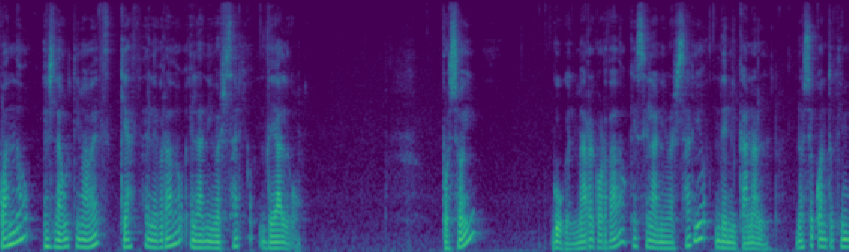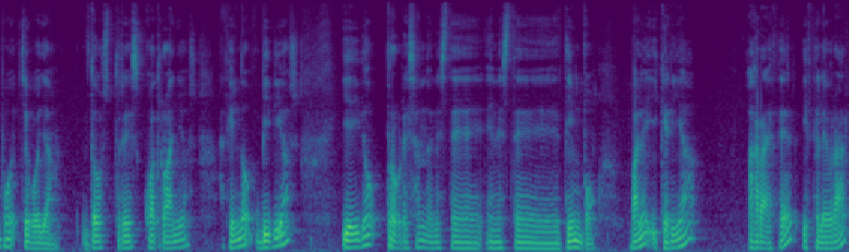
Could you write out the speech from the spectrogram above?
¿Cuándo es la última vez que has celebrado el aniversario de algo? Pues hoy Google me ha recordado que es el aniversario de mi canal. No sé cuánto tiempo llevo ya, dos, tres, cuatro años haciendo vídeos y he ido progresando en este, en este tiempo, ¿vale? Y quería agradecer y celebrar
